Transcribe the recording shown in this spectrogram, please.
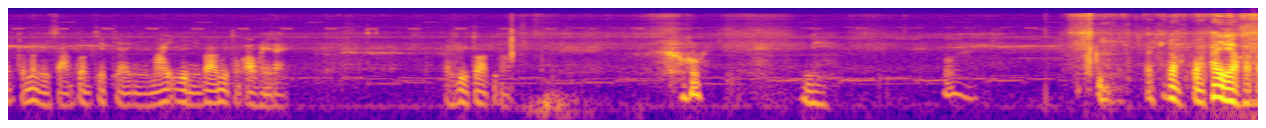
มันก็มันได้สร้างความเจ็บใจนี่ไม้อื่นนี่บ้ามีต้องเอาให้ได้ไปลุยต่อพี่น้องนี่ไปพี่น้องปลอดภัยแล้วครับ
